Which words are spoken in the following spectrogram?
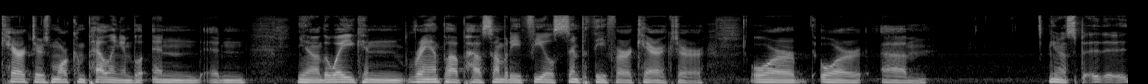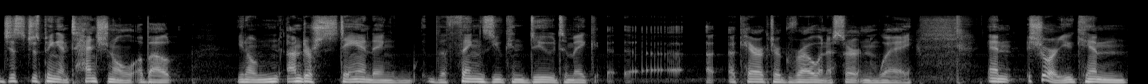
characters more compelling and and and you know the way you can ramp up how somebody feels sympathy for a character or or um, you know sp- just just being intentional about you know understanding the things you can do to make a, a, a character grow in a certain way. And sure you can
